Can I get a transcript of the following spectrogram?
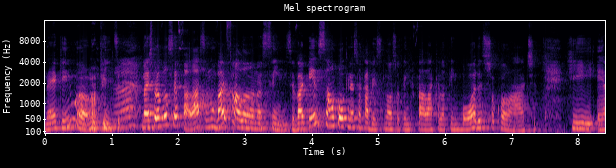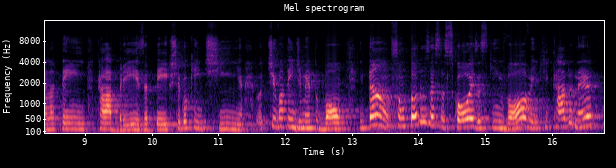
né? Quem não ama pizza? Ah. Mas para você falar, você não vai falando assim. Você vai pensar um pouco na sua cabeça. Nossa, eu tenho que falar que ela tem borda de chocolate, que ela tem calabresa, bacon, chegou quentinha, eu tive um atendimento bom. Então, são todas essas coisas que envolvem que cada, né?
